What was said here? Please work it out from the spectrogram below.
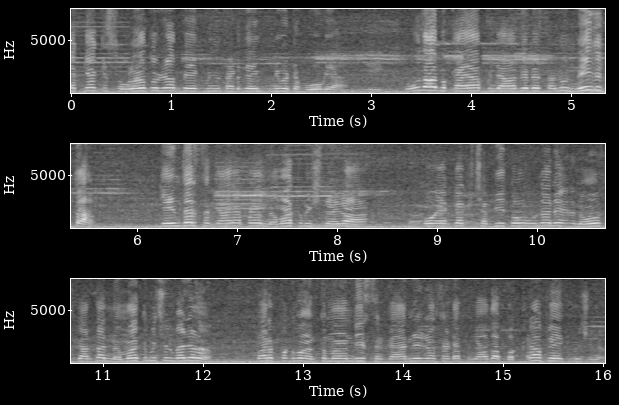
ਇੱਕ ਇੱਕ 16 ਤੋਂ ਜਿਹੜਾ ਪੇ ਕਮਿਸ਼ਨ ਸਾਡੇ ਤੇ ਇੰਪਲੀਮੈਂਟ ਹੋ ਗਿਆ ਉਹਦਾ ਬਕਾਇਆ ਪੰਜਾਬ ਦੇ ਵਿੱਚ ਸਾਨੂੰ ਨਹੀਂ ਦਿੱਤਾ। ਕੇਂਦਰ ਸਰਕਾਰ ਆਪਣਾ ਨਵਾਂ ਕਮਿਸ਼ਨ ਹੈ ਜਿਹੜਾ ਉਹ ਇੱਕ ਇੱਕ 26 ਤੋਂ ਉਹਨਾਂ ਨੇ ਅਨਾਉਂਸ ਕਰਤਾ ਨਵਾਂ ਕਮਿਸ਼ਨ ਬਹਿ ਜਾਣਾ। ਪਰ ਭਗਵੰਤ ਮਾਨ ਦੀ ਸਰਕਾਰ ਨੇ ਜਿਹੜਾ ਸਾਡਾ ਪੰਜਾਬ ਦਾ ਵੱਖਰਾ ਪੇ ਕਮਿਸ਼ਨ ਹੈ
